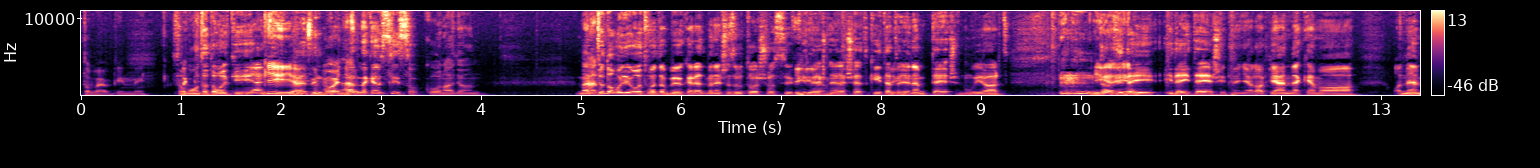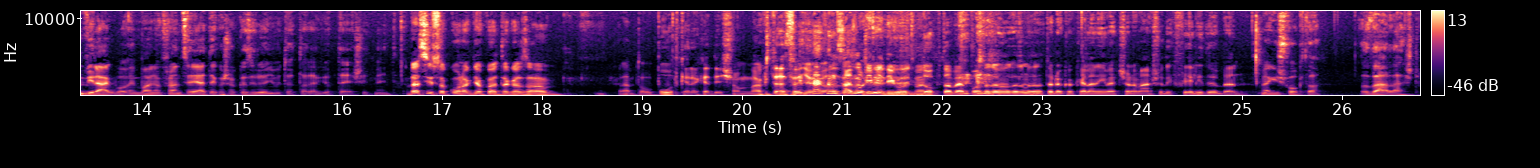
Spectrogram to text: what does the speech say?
tovább vinni. Szóval mondhatom, hogy ki hiányzik? Ki hiányzik? Mondjad. Hát nekem Sziszokko nagyon. Mert Hát- tudom, hogy ott volt a bőkeretben, és az utolsó szűkítésnél Igen. esett ki, tehát Igen. ugye nem teljesen új arc. De Igen, az én- idei, idei teljesítmény alapján nekem a, a nem világbajnok francia játékosok közül ő nyújtotta a legjobb teljesítményt. De Sziszokónak gyakorlatilag az a nem tudom, pótkerekedés annak, tehát hogy az, az, Hát az most mindig ott dobta be pont azon, azon a törökök elleni meccsen a második fél időben. Meg is fogta az állást.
